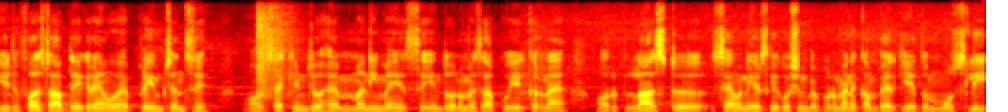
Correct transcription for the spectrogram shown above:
ये जो फ़र्स्ट आप देख रहे हैं वो है प्रेमचंद से और सेकंड जो है मनी महेश से। इन दोनों में से आपको एक करना है और लास्ट सेवन इयर्स के क्वेश्चन पेपर मैंने कंपेयर किए तो मोस्टली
